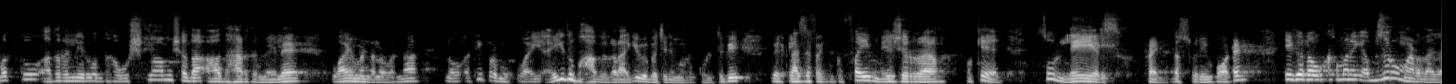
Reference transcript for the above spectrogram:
ಮತ್ತು ಅದರಲ್ಲಿರುವಂತಹ ಉಷ್ಣಾಂಶದ ಆಧಾರದ ಮೇಲೆ ವಾಯುಮಂಡಲವನ್ನ ನಾವು ಅತಿ ಪ್ರಮುಖವಾಗಿ ಐದು ಭಾಗಗಳಾಗಿ ವಿಭಜನೆ ಮಾಡಿಕೊಳ್ತೀವಿ. Classified to five major okay so layers friend that's very important ಈಗ ನಾವು ಕಾಮನ್ ಆಗಿ ಅಬ್ಸರ್ವ್ ಮಾಡಿದಾಗ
